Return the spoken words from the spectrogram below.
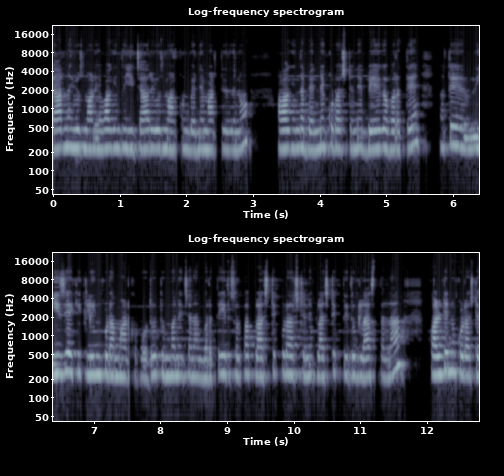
ಜಾರನ್ನ ಯೂಸ್ ಮಾಡಿ, ಯಾವಾಗಿಂದ ಈ ಜಾರ್ ಯೂಸ್ ಮಾಡ್ಕೊಂಡು ಬೆಣ್ಣೆ ಮಾಡ್ತಿದ್ದೀನೋ ಆವಾಗಿಂದ ಬೆಣ್ಣೆ ಕೂಡ ಅಷ್ಟೇ ಬೇಗ ಬರುತ್ತೆ. ಮತ್ತು ಈಸಿಯಾಗಿ ಕ್ಲೀನ್ ಕೂಡ ಮಾಡ್ಕೋಬೋದು. ತುಂಬಾ ಚೆನ್ನಾಗಿ ಬರುತ್ತೆ. ಇದು ಸ್ವಲ್ಪ ಪ್ಲಾಸ್ಟಿಕ್ ಕೂಡ ಅಷ್ಟೇ ಪ್ಲಾಸ್ಟಿಕ್ ಇದು ಗ್ಲಾಸ್ದಲ್ಲ ಕ್ವಾಲಿಟಿನೂ ಕೂಡ ಅಷ್ಟೇ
